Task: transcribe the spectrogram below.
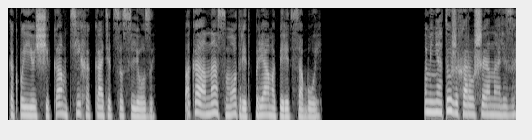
как по ее щекам тихо катятся слезы, пока она смотрит прямо перед собой. У меня тоже хорошие анализы.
